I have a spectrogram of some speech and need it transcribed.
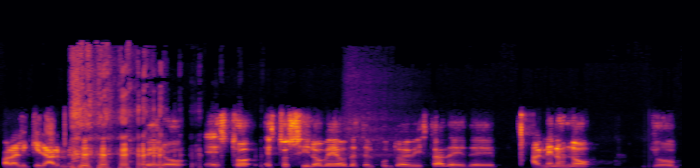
para liquidarme. Pero esto, esto sí lo veo desde el punto de vista de al menos no. Yo,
